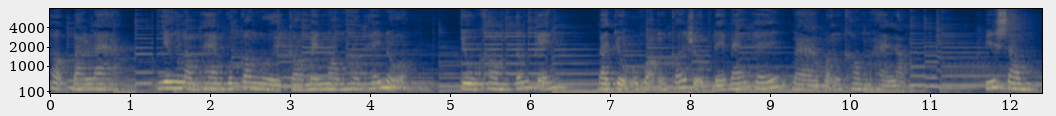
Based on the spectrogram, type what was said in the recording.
thật bao la, nhưng lòng tham của con người còn mênh mông hơn thế nữa. Dù không tốn kém, bà chủ vẫn có rượu để bán thế mà vẫn không hài lòng. Viết xong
